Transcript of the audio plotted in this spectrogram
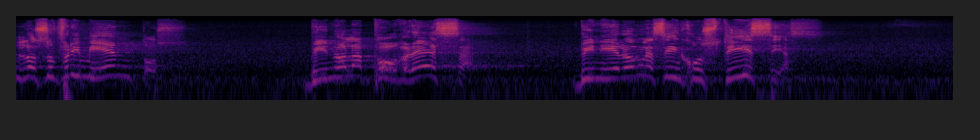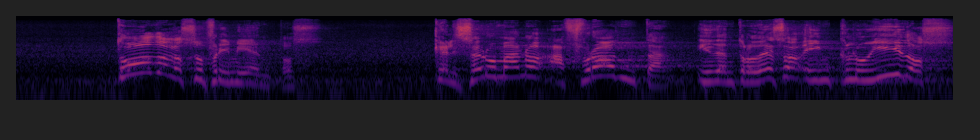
los sufrimientos, vino la pobreza, vinieron las injusticias, todos los sufrimientos que el ser humano afronta y dentro de eso incluidos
